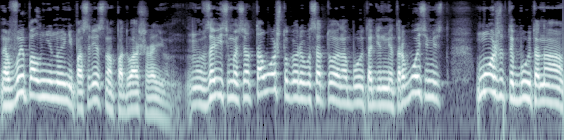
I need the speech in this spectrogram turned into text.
выполненную непосредственно под ваш район. Ну, в зависимости от того, что, говорю, высотой она будет 1 метр 80 может и будет она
